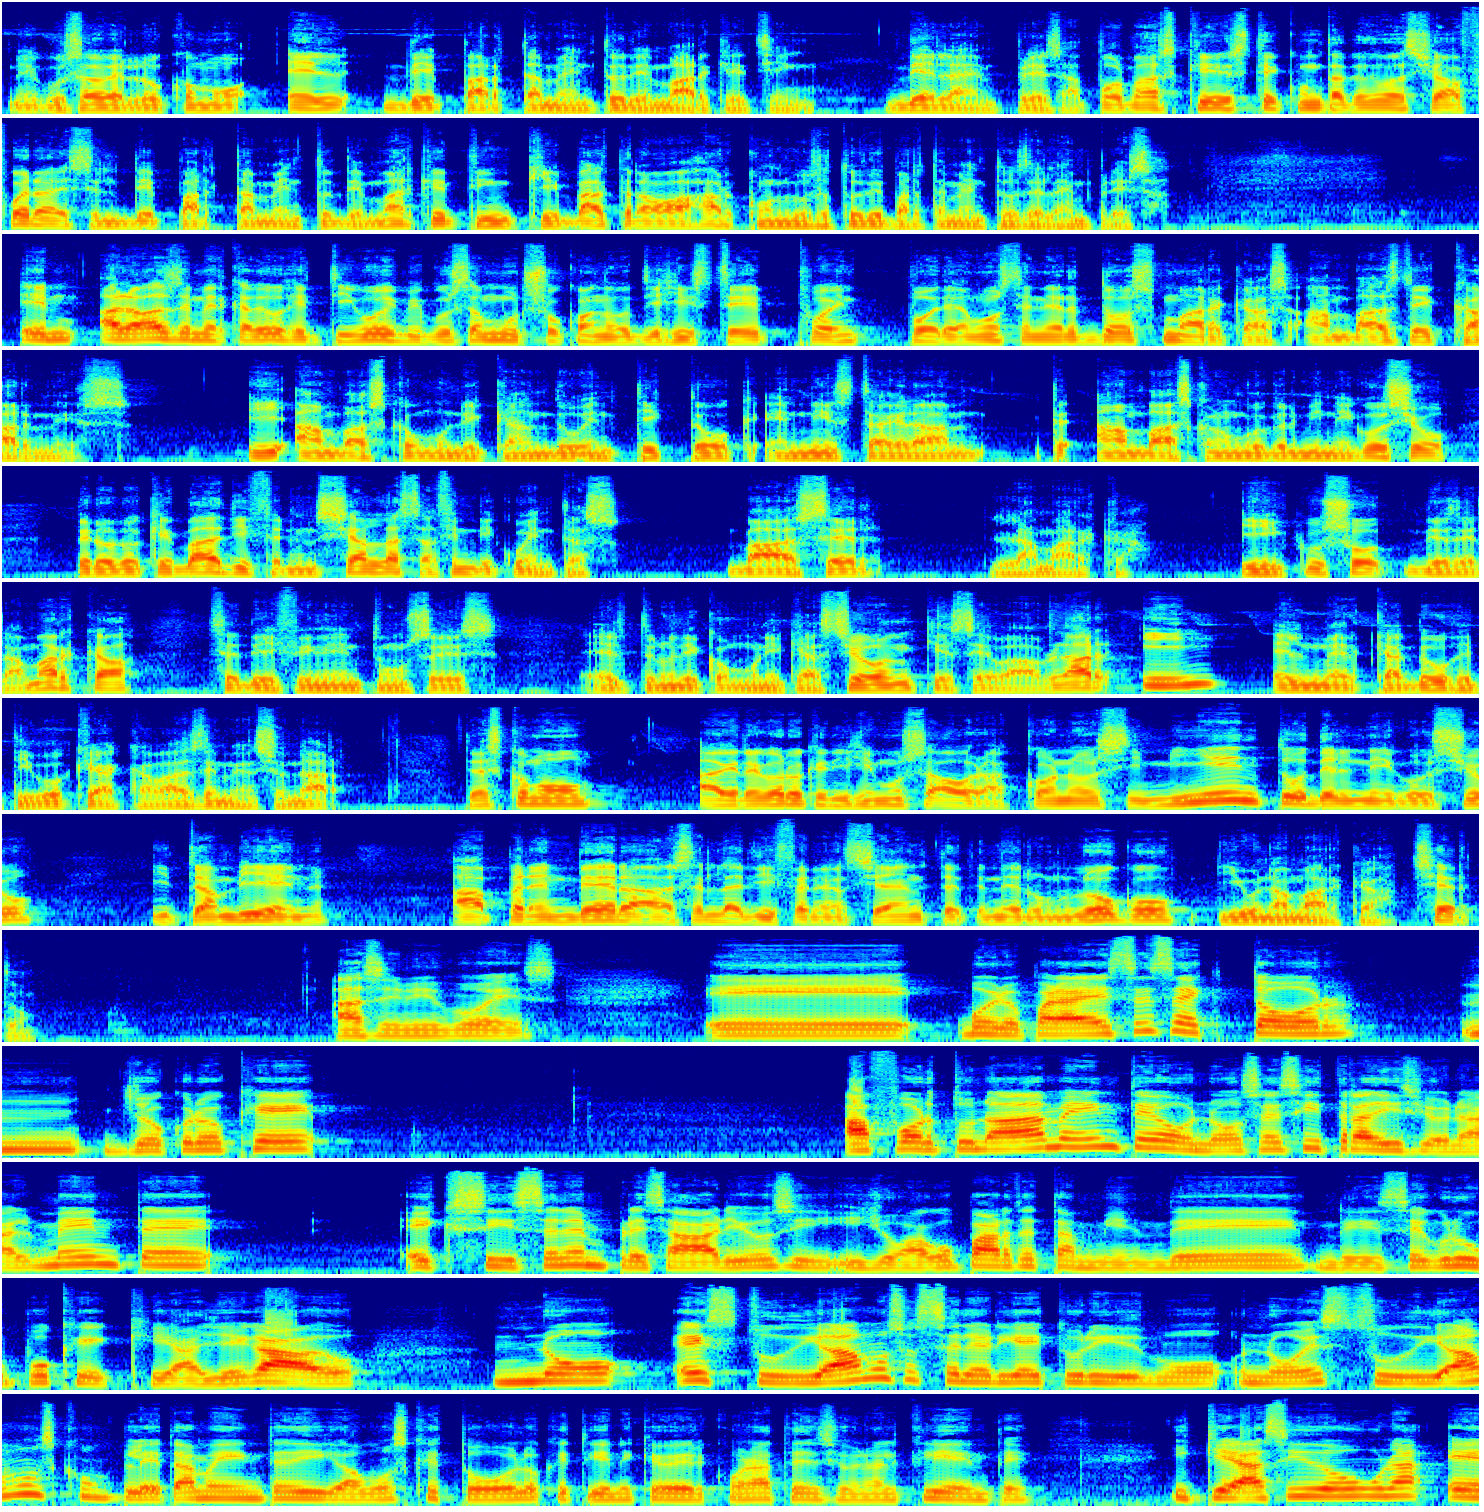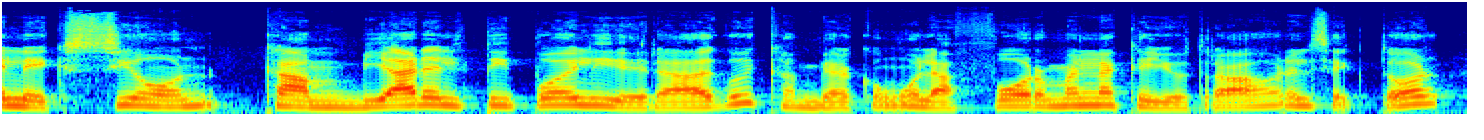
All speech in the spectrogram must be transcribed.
me gusta verlo como el departamento de marketing de la empresa. Por más que esté contratado hacia afuera, es el departamento de marketing que va a trabajar con los otros departamentos de la empresa. Eh, hablabas de mercado objetivo y me gusta mucho cuando dijiste podemos tener dos marcas, ambas de carnes y ambas comunicando en TikTok, en Instagram, ambas con un Google Mi Negocio, pero lo que va a diferenciarlas a fin de cuentas va a ser la marca. E incluso desde la marca se define entonces el tono de comunicación que se va a hablar y el mercado objetivo que acabas de mencionar. Entonces, como agrego lo que dijimos ahora, conocimiento del negocio y también aprender a hacer la diferencia entre tener un logo y una marca, ¿cierto? Así mismo es. Eh, bueno, para ese sector, mm, yo creo que afortunadamente, o no sé si tradicionalmente, existen empresarios, y, yo hago parte también de, ese grupo que, ha llegado, no estudiamos hostelería y turismo, no estudiamos completamente, digamos que todo lo que tiene que ver con atención al cliente y que ha sido una elección cambiar el tipo de liderazgo y cambiar como la forma en la que yo trabajo en el sector,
